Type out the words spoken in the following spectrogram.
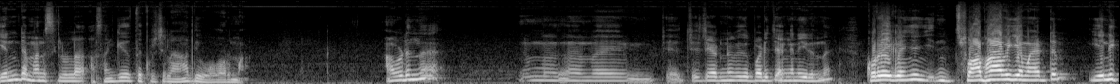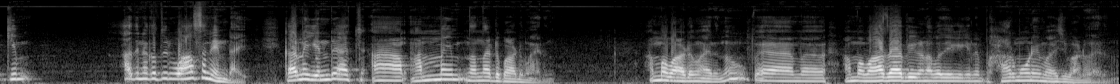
എന്റെ മനസ്സിലുള്ള സംഗീതത്തെക്കുറിച്ചുള്ള ആദ്യ ഓർമ്മ. അവിടുന്ന് ചേട്ടനും ഇത് പഠിച്ച് അങ്ങനെ ഇരുന്ന് കുറേ കഴിഞ്ഞ് സ്വാഭാവികമായിട്ടും എനിക്കും അതിനകത്തൊരു വാസന ഉണ്ടായി കാരണം എന്റെ അമ്മയും നന്നായിട്ട് പാടുമായിരുന്നു. അമ്മ പാടുമായിരുന്നു. അമ്മ വാതാപി ഗണപതിയൊക്കെ ഇങ്ങനെ ഹാർമോണിയം വായിച്ച് പാടുമായിരുന്നു.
